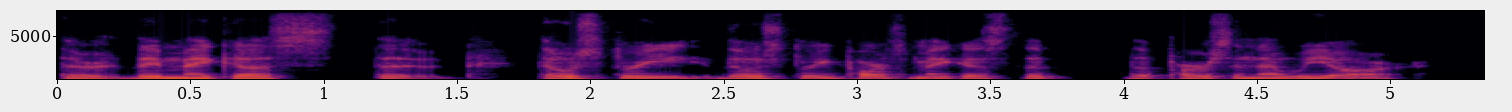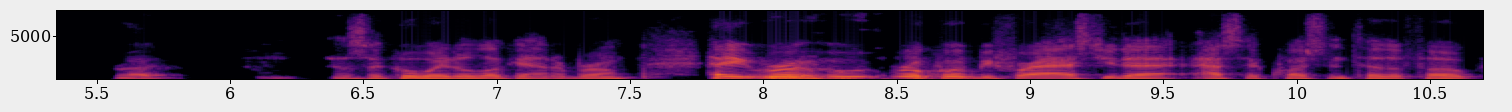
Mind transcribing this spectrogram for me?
They're, they make us the those three those three parts make us the the person that we are. Right that's a cool way to look at it bro hey real, real quick before i ask you to ask a question to the folk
